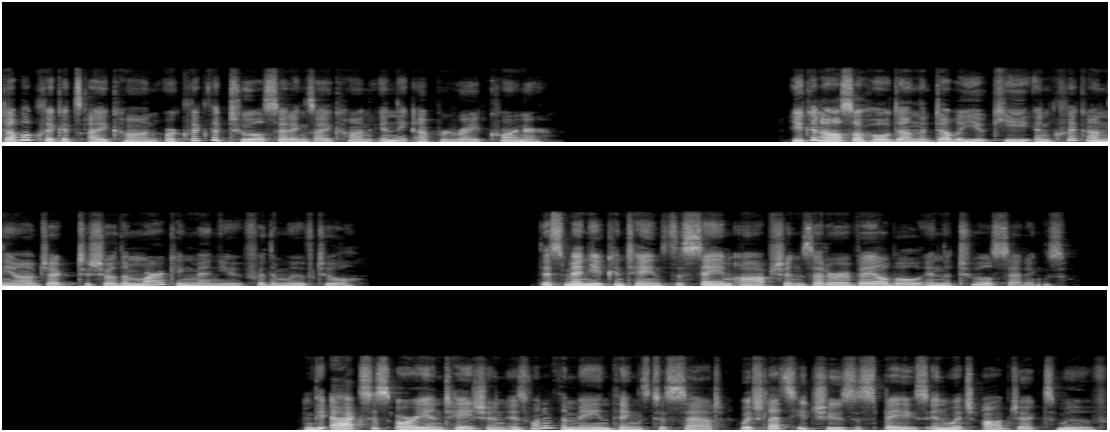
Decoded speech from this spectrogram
double-click its icon or click the Tool Settings icon in the upper right corner. You can also hold down the W key and click on the object to show the marking menu for the Move tool. This menu contains the same options that are available in the tool settings. The axis orientation is one of the main things to set, which lets you choose the space in which objects move.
